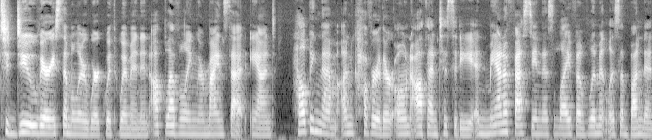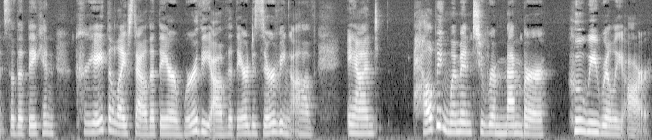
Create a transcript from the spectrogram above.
to do very similar work with women and up leveling their mindset and helping them uncover their own authenticity and manifesting this life of limitless abundance so that they can create the lifestyle that they are worthy of, that they are deserving of, and helping women to remember who we really are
